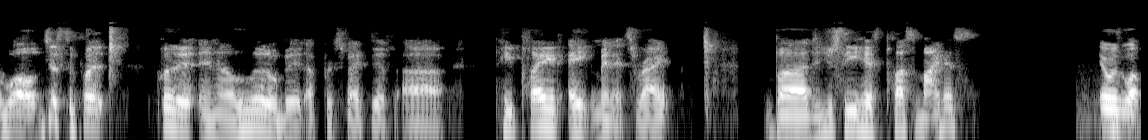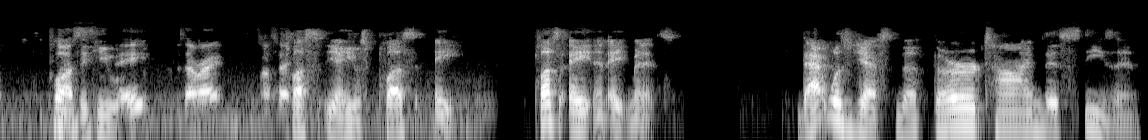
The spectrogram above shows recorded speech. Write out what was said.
Well, just to put put it in a little bit of perspective, uh, he played eight minutes, right? But did you see his plus minus? It was what plus he eight? Is that right? Plus eight. plus yeah, he was plus eight. Plus eight in eight minutes. That was just the third time this season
